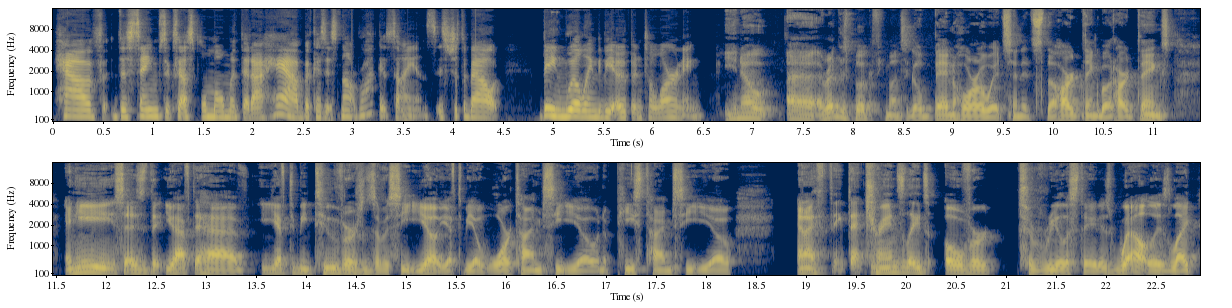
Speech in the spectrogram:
have the same successful moment that I have because it's not rocket science. It's just about being willing to be open to learning. You know, uh, I read this book a few months ago, Ben Horowitz, and it's The Hard Thing About Hard Things. And he says that you have to have you have to be two versions of a CEO. You have to be a wartime CEO and a peacetime CEO. And I think that translates over to real estate as well is like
